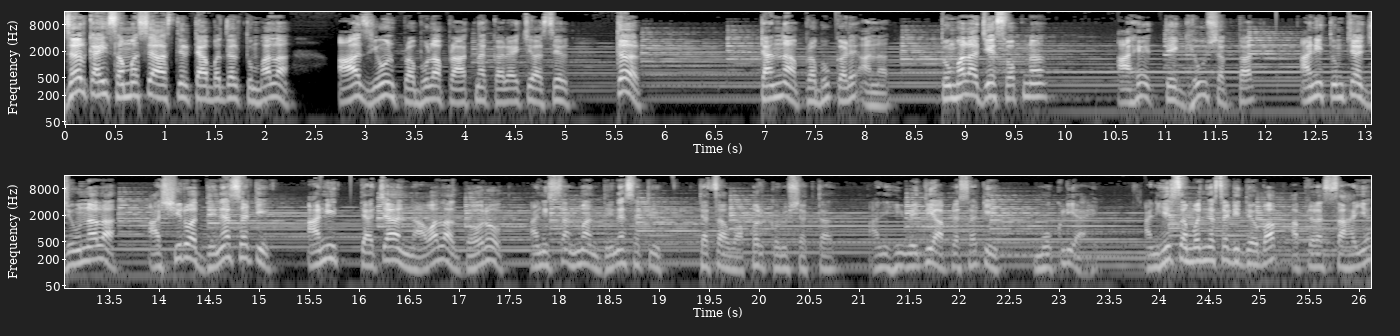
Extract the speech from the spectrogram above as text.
जर काही समस्या असतील त्याबद्दल तुम्हाला आज येऊन प्रभूला प्रार्थना करायची असेल तर त्यांना प्रभूकडे आणा. तुम्हाला जे स्वप्न आहे ते घेऊ शकतात आणि तुमच्या जीवनाला आशीर्वाद देण्यासाठी आणि त्याच्या नावाला गौरव आणि सन्मान देण्यासाठी त्याचा वापर करू शकतात. आणि ही वेदी आपल्यासाठी मोकळी आहे. आणि हे समजण्यासाठी देवबाप आपल्याला सहाय्य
